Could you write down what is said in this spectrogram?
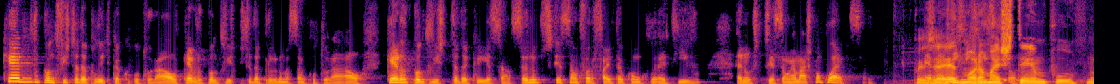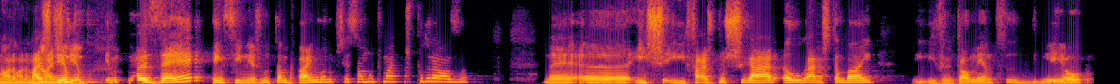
quer do ponto de vista da política cultural, quer do ponto de vista da programação cultural, quer do ponto de vista da criação, se a negociação for feita com o coletivo, a negociação é mais complexa. Pois é, é demora mais tempo. Demora não, mais não... tempo, mas é em si mesmo também uma negociação muito mais poderosa. Né? Uh, e, e faz-nos chegar a lugares também, eventualmente, diria eu,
